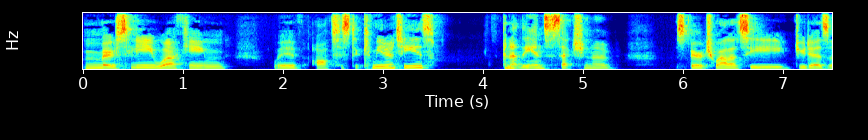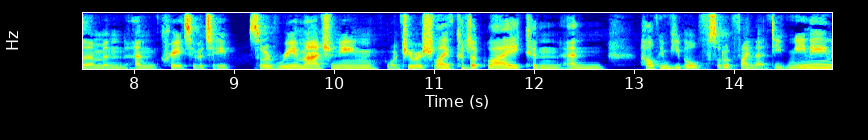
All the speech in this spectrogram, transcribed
Mostly working with artistic communities and at the intersection of spirituality, Judaism, and, and creativity, sort of reimagining what Jewish life could look like and, and helping people sort of find that deep meaning.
